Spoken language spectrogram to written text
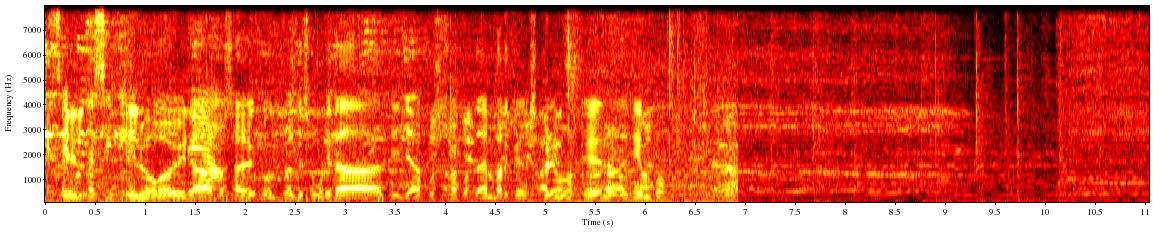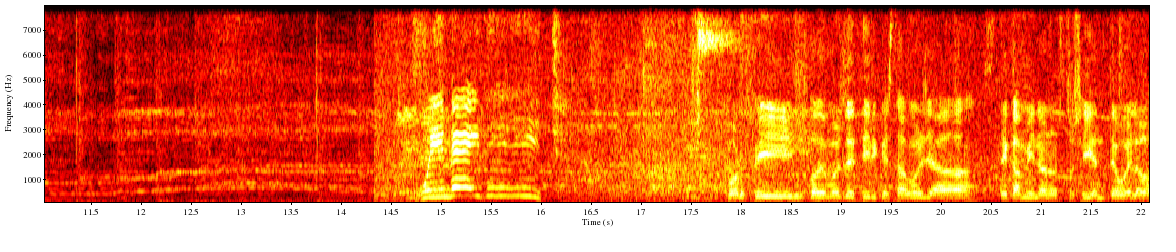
y, Cebu Pacific. y luego ir a pasar el control de seguridad y ya pues a la puerta de embarque. Esperemos que nos dé tiempo. Por fin podemos decir que estamos ya de camino a nuestro siguiente vuelo.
